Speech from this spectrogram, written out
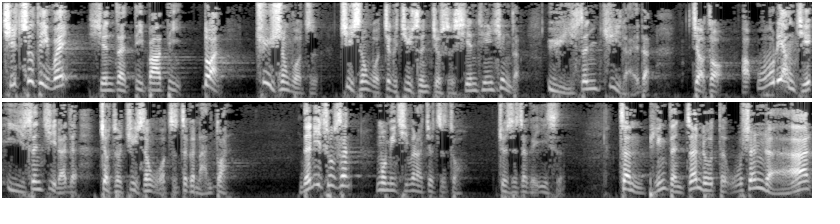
其次地为先在第八地断具生我执，具生我这个具生就是先天性的与生俱来的，叫做啊无量劫与生俱来的叫做具生我执，这个难断。能力出生，莫名其妙的就执着，就是这个意思。正平等真如的无生忍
